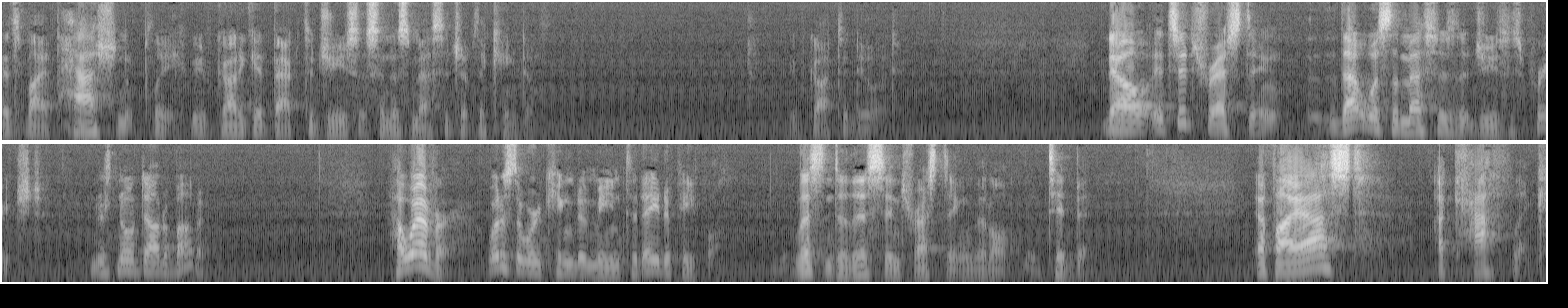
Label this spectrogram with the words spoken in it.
It's my passionate plea. We've got to get back to Jesus and his message of the kingdom. We've got to do it. Now, it's interesting. That was the message that Jesus preached. There's no doubt about it. However, what does the word kingdom mean today to people? Listen to this interesting little tidbit. If I asked a Catholic,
